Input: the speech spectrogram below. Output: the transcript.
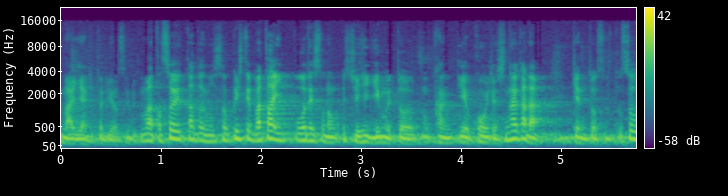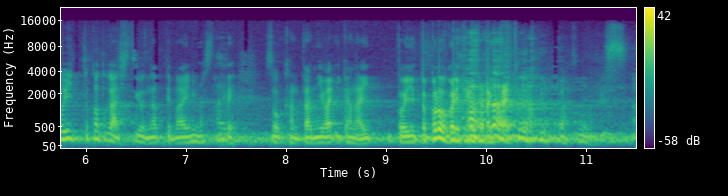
まあ、やり取りをする。またそういったのに即してまた一方でその守秘義務との関係を考慮しながら検討するとそういったことが必要になってまいりますので、そう簡単にはいかないというところをご理解いただきたいと思います。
